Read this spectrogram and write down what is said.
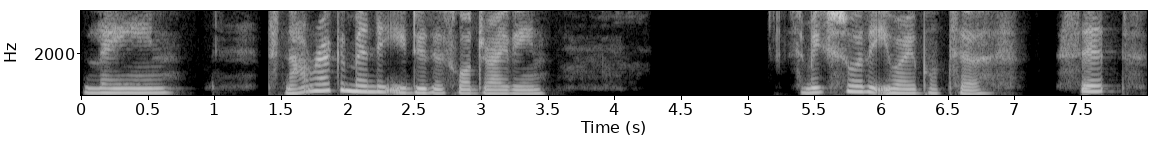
laying. It's not recommended you do this while driving. So make sure that you are able to sit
